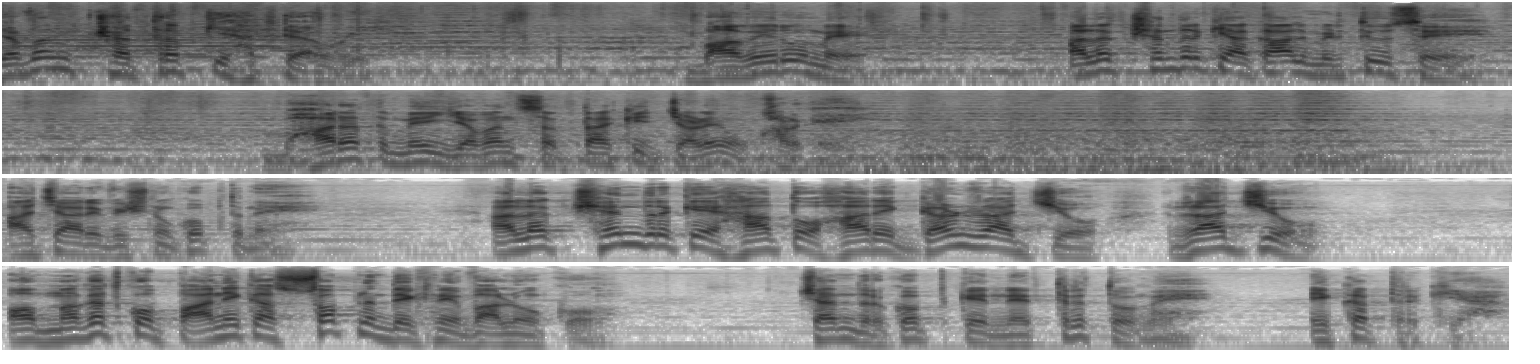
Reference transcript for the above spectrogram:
यवन क्षत्रप की हत्या हुई। बावेरू में अलक्षंद्र की अकाल मृत्यु से भारत में यवन सत्ता की जड़ें उखड़ गई। आचार्य विष्णुगुप्त ने अलक्षेंद्र के हाथों हारे गणराज्यों, राज्यों और मगध को पाने का स्वप्न देखने वालों को चंद्रगुप्त के नेतृत्व में एकत्र किया।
